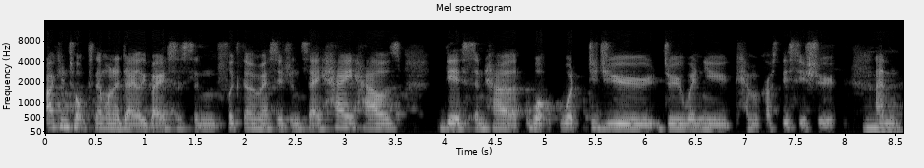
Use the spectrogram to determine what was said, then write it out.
I can talk to them on a daily basis and flick them a message and say, "Hey, how's this? And how what what did you do when you came across this issue?" and Mm.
